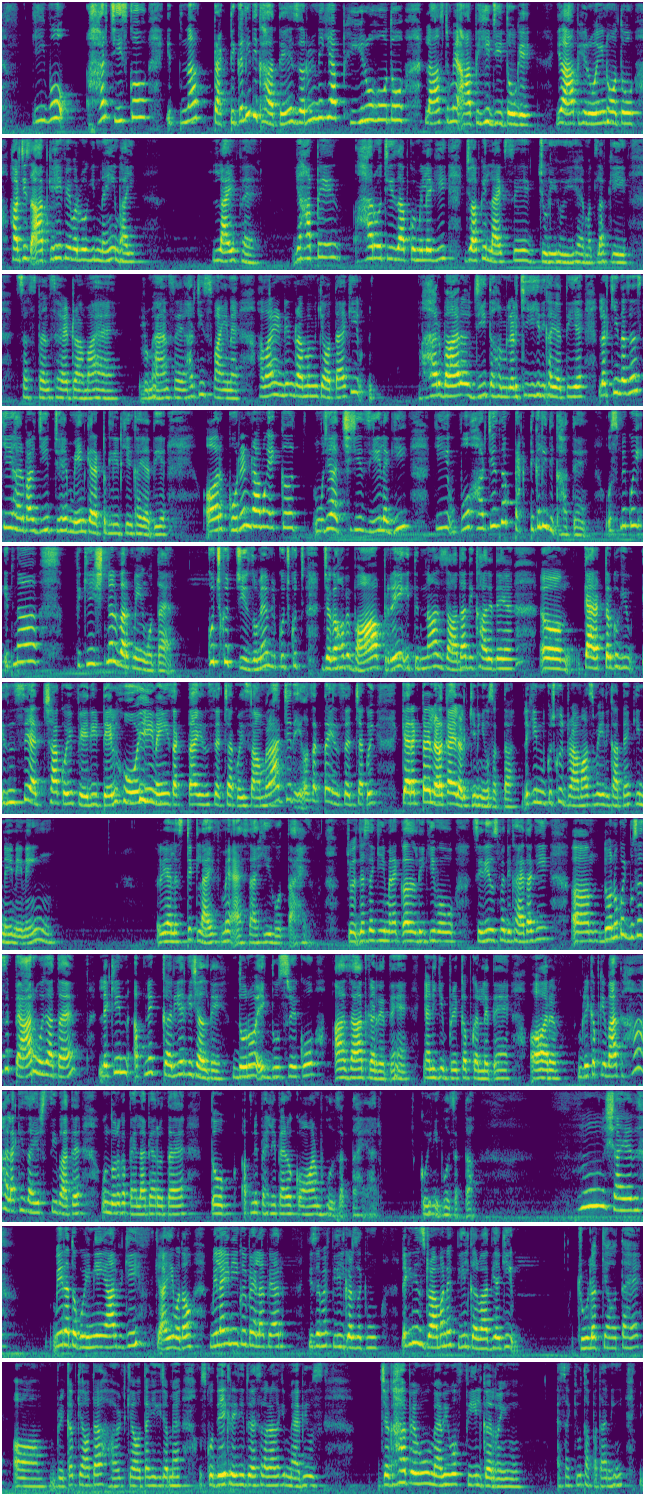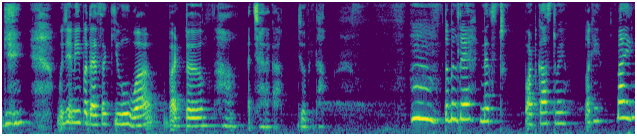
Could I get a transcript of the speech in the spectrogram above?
कि वो हर चीज़ को इतना प्रैक्टिकली दिखाते हैं। ज़रूरी नहीं कि आप हीरो हो तो लास्ट में आप ही जीतोगे या आप हीरोइन हो तो हर चीज़ आपके ही फेवर होगी। नहीं भाई लाइफ है। यहाँ पे हर वो चीज़ आपको मिलेगी जो आपकी लाइफ से जुड़ी हुई है। मतलब कि सस्पेंस है ड्रामा है। रोमांस है, हर चीज़ फाइन है। हमारे इंडियन ड्रामा में क्या होता है कि हर बार जीत हम लड़की की ही दिखाई जाती है। लड़की इन द सेंस कि हर बार जीत जो है मेन कैरेक्टर लीड की दिखाई जाती है। और कोरियन ड्रामा एक मुझे अच्छी चीज़ ये लगी कि वो हर चीज़ ना प्रैक्टिकली दिखाते हैं। उसमें कोई इतना फिकेशनल वर्क नहीं होता है। कुछ कुछ चीज़ों में कुछ कुछ जगहों पे बाप रे, इतना ज़्यादा दिखा देते हैं कैरेक्टर को कि इनसे अच्छा कोई फेरी टेल हो ही नहीं सकता, इनसे अच्छा कोई साम्राज्य नहीं हो सकता, इनसे अच्छा कोई कैरेक्टर लड़का या लड़की नहीं हो सकता। लेकिन कुछ कुछ ड्रामाज में ये दिखाते हैं कि नहीं नहीं नहीं। रियलिस्टिक लाइफ में ऐसा ही होता है। जो जैसे कि मैंने कल देखी वो सीरीज़ उसमें दिखाया था कि दोनों को एक दूसरे से प्यार हो जाता है लेकिन अपने करियर के चलते दोनों एक दूसरे को आज़ाद कर देते हैं यानी कि ब्रेकअप कर लेते हैं। और ब्रेकअप के बाद हाँ हालाँकि ज़ाहिर सी बात है उन दोनों का पहला प्यार होता है तो अपने पहले प्यार को कौन भूल सकता है यार? कोई नहीं भूल सकता। हम्म, शायद मेरा तो कोई नहीं है यार क्योंकि क्या ही बताऊँ मिला ही नहीं कोई पहला प्यार जिसे मैं फील कर सकूँ। लेकिन इस ड्रामा ने फील करवा दिया कि ट्रू लव क्या होता है और ब्रेकअप क्या होता है हर्ट क्या होता है क्योंकि जब मैं उसको देख रही थी तो ऐसा लग रहा था कि मैं भी उस जगह पे हूँ मैं भी वो फील कर रही हूँ। ऐसा क्यों था पता नहीं क्योंकि मुझे नहीं पता ऐसा क्यों हुआ बट हाँ अच्छा लगा जो भी था। हम्म, तो मिलते हैं नेक्स्ट पॉडकास्ट में ओके बाय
